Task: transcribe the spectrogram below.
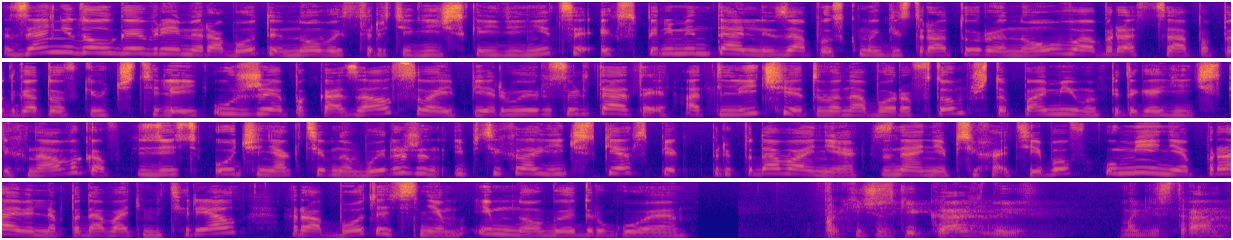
За недолгое время работы новой стратегической единицы экспериментальный запуск магистратуры нового образца по подготовке учителей уже показал свои первые результаты. Отличие этого набора в том, что помимо педагогических психологических навыков, здесь очень активно выражен и психологический аспект преподавания, знание психотипов, умение правильно подавать материал, работать с ним и многое другое. Практически каждый магистрант,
